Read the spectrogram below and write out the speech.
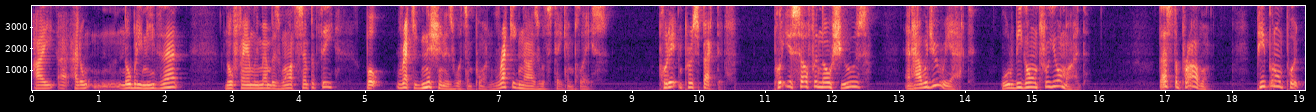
I, I, I don't, nobody needs that. No family members want sympathy, but recognition is what's important. Recognize what's taking place. Put it in perspective. Put yourself in those shoes, and how would you react? What would be going through your mind? That's the problem. People don't put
